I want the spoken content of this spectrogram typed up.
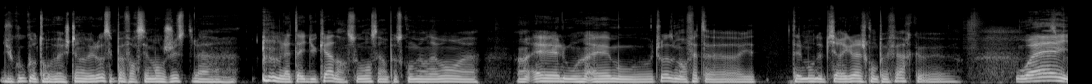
Du coup, quand on veut acheter un vélo, c'est pas forcément juste la, la taille du cadre. Souvent, c'est un peu ce qu'on met en avant, euh, un L ou un M ou autre chose. Mais en fait, euh, il y a tellement de petits réglages qu'on peut faire que. Ouais,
